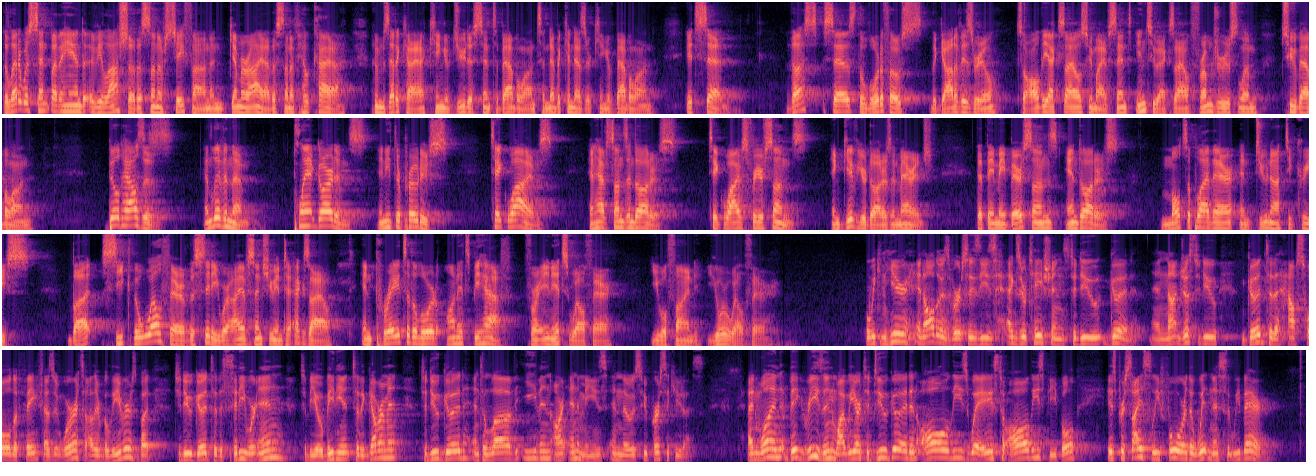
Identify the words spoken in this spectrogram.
The letter was sent by the hand of Elasah, the son of Shaphan, and Gemariah, the son of Hilkiah, whom Zedekiah, king of Judah, sent to Babylon to Nebuchadnezzar, king of Babylon. It said, Thus says the Lord of hosts, the God of Israel, to all the exiles whom I have sent into exile from Jerusalem to Babylon. Build houses and live in them. Plant gardens and eat their produce. Take wives and have sons and daughters Take wives for your sons, and give your daughters in marriage, that they may bear sons and daughters. Multiply there and do not decrease. But seek the welfare of the city where I have sent you into exile, and pray to the Lord on its behalf, for in its welfare you will find your welfare. Well, we can hear in all those verses these exhortations to do good, and not just to do good to the household of faith, as it were, to other believers, but to do good to the city we're in, to be obedient to the government, to do good and to love even our enemies and those who persecute us. And one big reason why we are to do good in all these ways to all these people is precisely for the witness that we bear.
